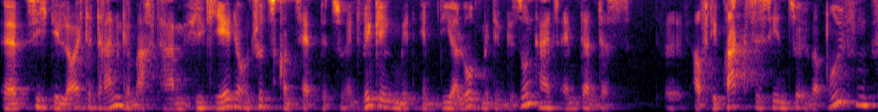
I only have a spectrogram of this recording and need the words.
äh, sich die Leute dran gemacht haben, Hygiene- und Schutzkonzepte zu entwickeln, mit im Dialog mit den Gesundheitsämtern das äh, auf die Praxis hin zu überprüfen.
